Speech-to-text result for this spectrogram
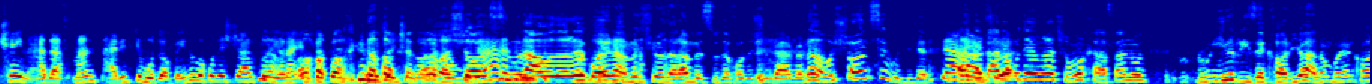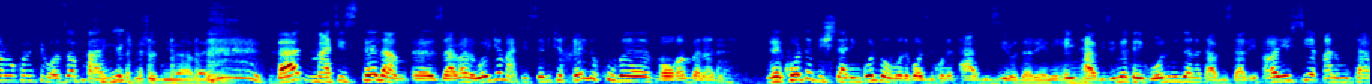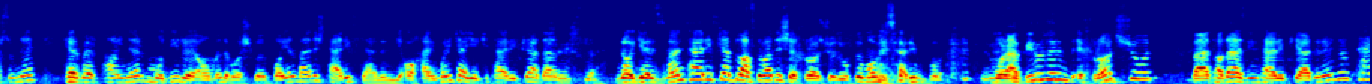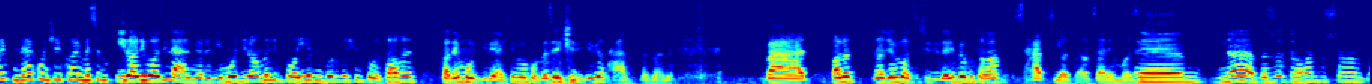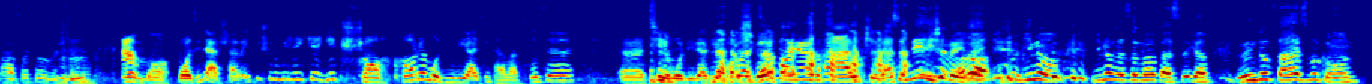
کین هدفمند پرید که مدافعین رو به خودش جلب کنه یا نه؟ اتفاقی اونجا کنار هم شانسی بود هواداره با این همه چی رو دارن به سود خودشون در نه شانسی بود دیگه. اگه قرار بود اینقدر شما خفن و رو این ریزکاریا الان با این کار بکنه که بازی 5 1 می‌شد نیمه اولی بعد ماتیس تل هم ضربه رو گل که ماتیس تلی که خیلی خوبه واقعا به نظر. رکورد بیشترین گل به عنوان بازیکن تعویضی رو داره. یعنی هی تعویضی میاد هی گل می‌زنه تعویض تعلیف فقط یه چیزی منو میترسونه هربرت هاینر مدیر عامل باشگاه بایرن بعدش تعریف کرده دیگه. آخرین باری که یکی تعریف کرد از ناگلزمن تعریف کرد دو هفته بعدش اخراج شد. گفت ما بهترین مربی رو داریم اخراج شد. بعد حالا از این تعریف کرده نه تعریف نکن چه کاری. مثل ایرانی بازی در میاره دی مدیر عامل بایر برو بشین تو اتاق کار مدیریتی بکن. بذار یکی دیگه بیاد حرف بزنه. بعد حالا راجع به بازی چیزی داری؟ بگو تا من حرف زیاد دارم سر این بازی. نه بذار واقعا دوست دارم حرفات رو بشنوم. اما بازی در شرایطی شروع میشه که یک شاهکار مدیریتی توسط تیم مدیریتی باشگاه باید خلق شده. اصلا نمیشه اینو اینو بذار من بس بگم. ببین تو فرض بکن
